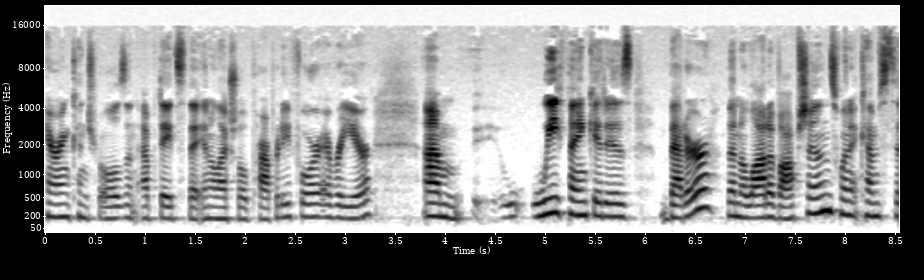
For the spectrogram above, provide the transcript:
Heron controls and updates the intellectual property for every year, um, we think it is better than a lot of options when it comes to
